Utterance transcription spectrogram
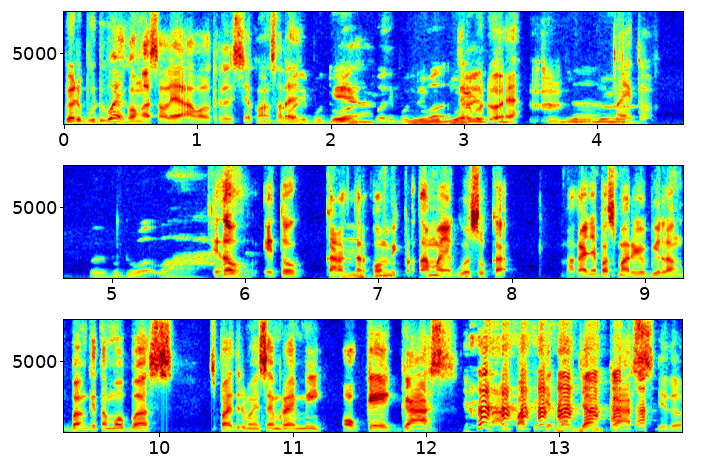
2002 ya kalau nggak salah ya awal rilis ya kalau nggak salah ya. 2002 Iya, 2002 2002 ya? Mm. 2002. nah itu. 2002 wah. Itu itu karakter Hmm. komik pertama yang gue suka. Makanya pas Mario bilang bang kita mau bahas Spider-Man Sam Raimi oke gas tanpa pikir panjang gas gitu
